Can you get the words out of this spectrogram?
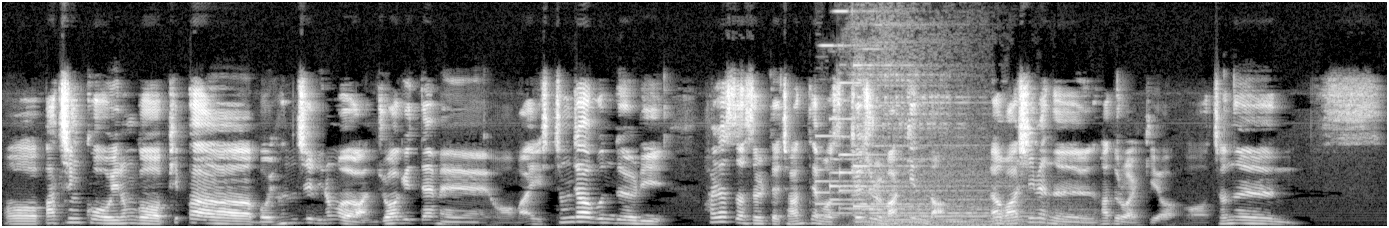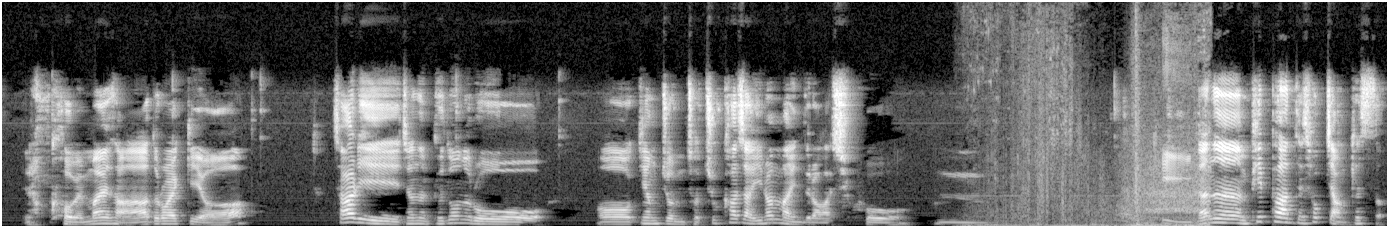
어, 빠친코, 이런 거, 피파, 뭐, 현질, 이런 거 안 좋아하기 때문에, 어, 만약에 시청자분들이 하셨었을 때 저한테 뭐 스케줄을 맡긴다. 라고 하시면은 하도록 할게요. 어, 저는, 이런 거 웬만해서 안 하도록 할게요. 차라리 저는 그 돈으로 어 그냥 좀 저축하자 이런 마인드라 가지고 음 나는 피파한테 속지 않겠어.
